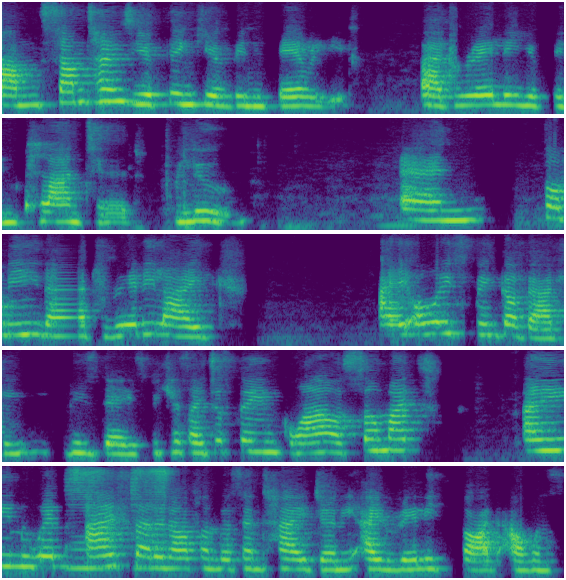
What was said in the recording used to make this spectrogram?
um, sometimes you think you've been buried, but really you've been planted bloom. And for me, that really like, I always think of that these days because I just think, wow, so much. I mean, when I started off on this entire journey, I really thought I was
